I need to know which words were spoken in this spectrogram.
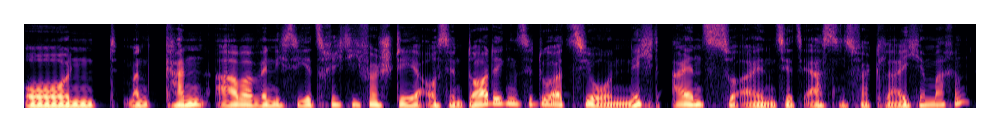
und man kann aber, wenn ich Sie jetzt richtig verstehe, aus den dortigen Situationen nicht eins zu eins jetzt erstens Vergleiche machen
